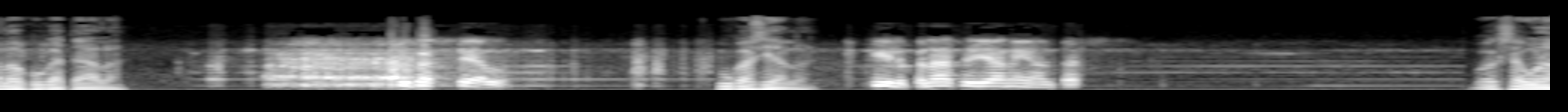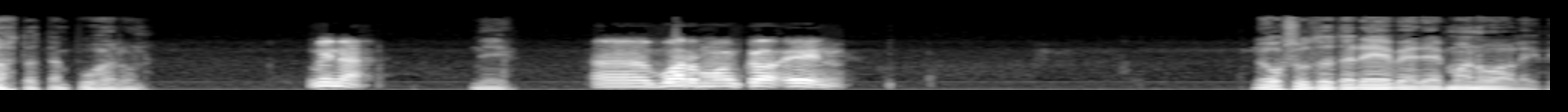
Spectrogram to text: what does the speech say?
Halo, kuka täällä on? Kukas siellä on? Kuka siellä on? Kilpeläisen Jani on tässä. Voiko sä unohtaa tämän puhelun? Minä? Niin. Ää, varmaankaan en. No onko sulla tuota DVD-manuaalia?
